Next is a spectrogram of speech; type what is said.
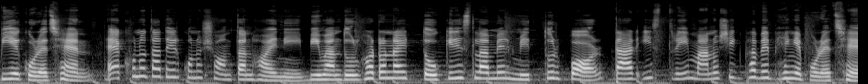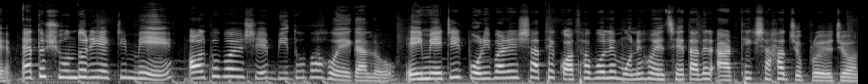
বিয়ে করেছেন। এখনও তাদের কোনো সন্তান হয়নি। বিমান দুর্ঘটনায় তৌকির ইসলামের মৃত্যুর পর তার স্ত্রী মানসিকভাবে ভেঙে পড়েছে। এত সুন্দরী একটি মেয়ে অল্প বয়সে বিধবা হয়ে গেল। এই মেয়েটির পরিবারের সাথে কথা বলে মনে হয়েছে তাদের আর্থিক সাহায্য প্রয়োজন।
